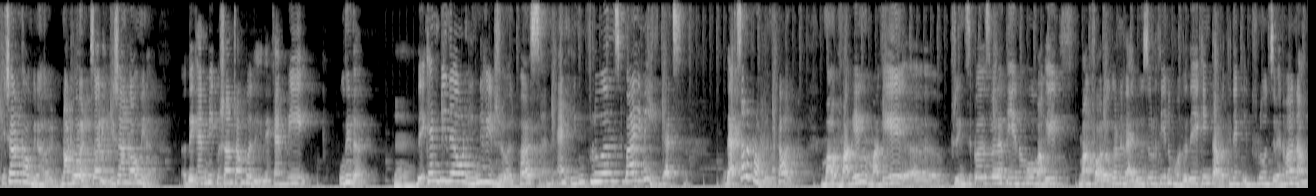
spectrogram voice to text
ishan kamina heard not heard sorry ishan kamina they can be kushan champadi they can be udita they can be their own individual person and influenced by me. That's that's not a problem at all. මගේ මගේ ප්‍රින්සිපල්ස් වල තියෙන හෝ මගේ මං ෆොලෝගන වැලියසල තියෙන හොඳ දෙකින් තව කෙනෙක් ඉන්ෆලුවන්ස් වෙනවා නම්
